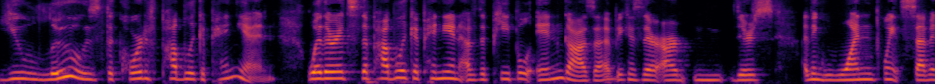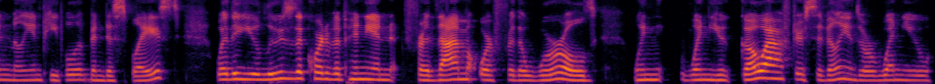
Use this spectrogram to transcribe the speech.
You lose the court of public opinion. Whether it's the public opinion of the people in gaza because there are there's i think 1.7 million people have been displaced. Whether you lose the court of opinion for them or for the world when when you go after civilians or when you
